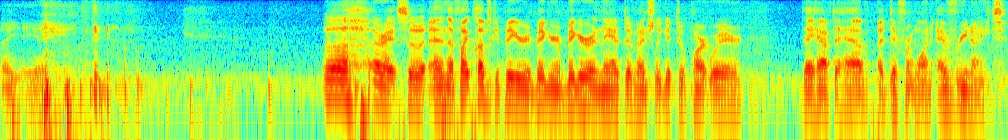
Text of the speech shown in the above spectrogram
oh yeah, yeah. uh, all right. So and the fight clubs get bigger and bigger and bigger, and they have to eventually get to a part where they have to have a different one every night.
